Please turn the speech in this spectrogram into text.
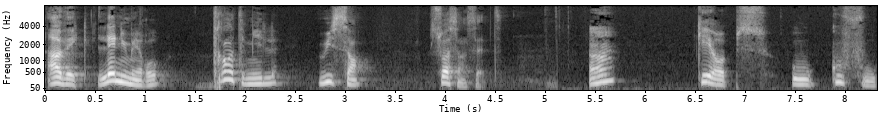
avec les numéros 30 867. 1. Khéops ou Khufu.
